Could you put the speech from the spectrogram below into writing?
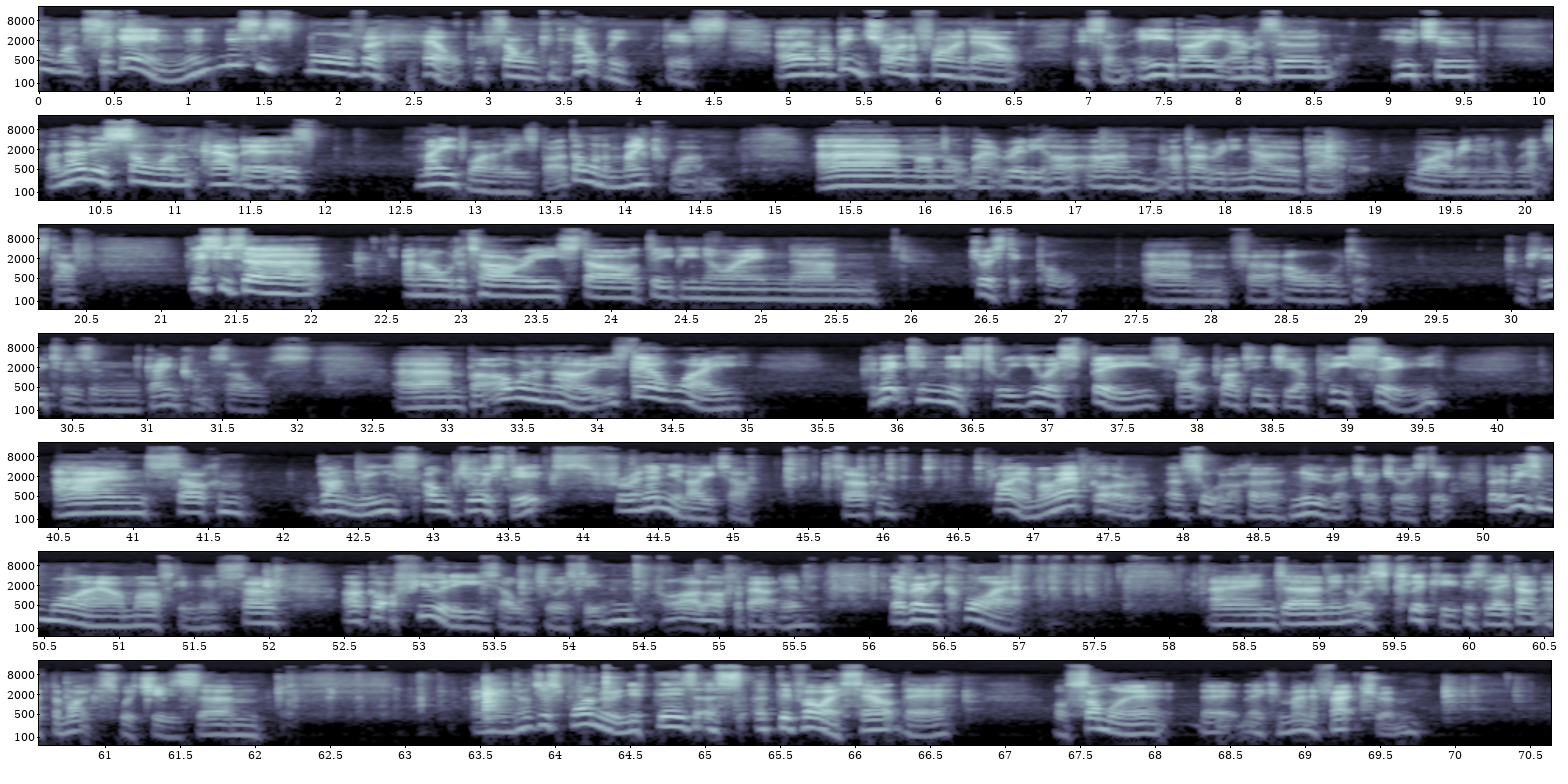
Once again, and this is more of a help if someone can help me with this. Um, I've been trying to find out this on eBay, Amazon, YouTube. I know there's someone out there has made one of these, but I don't want to make one. Um, I'm not that really hard. Um, I don't really know about wiring and all that stuff. This is a an old Atari style DB9 um, joystick port um, for old computers and game consoles. Um, but I want to know, is there a way connecting this to a USB so it plugs into your PC and so I can run these old joysticks through an emulator so I can play them. I have got a, a, sort of like a new retro joystick, but the reason why I'm asking this, so I've got a few of these old joysticks, and all I like about them, they're very quiet and um, they're not as clicky because they don't have the micro switches. Um, and I'm just wondering if there's a, a, device out there or somewhere that they can manufacture them,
